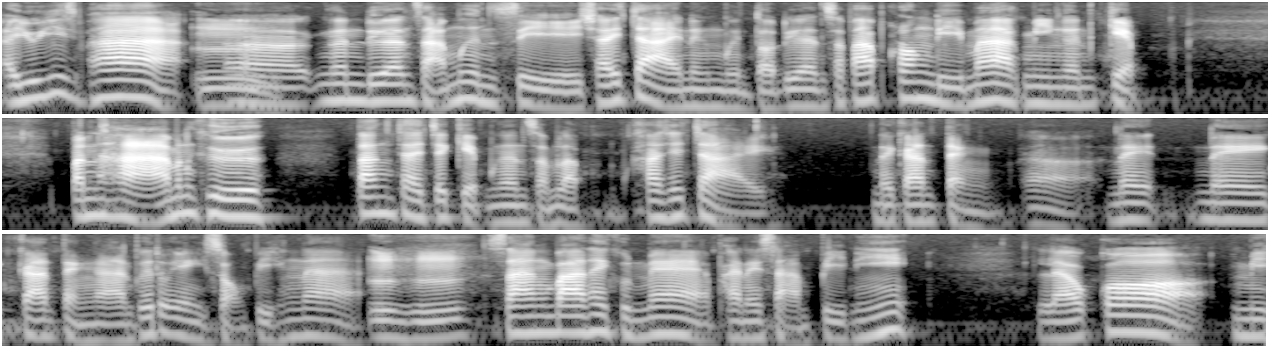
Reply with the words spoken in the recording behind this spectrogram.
อายุ 25อืม เอ่อเงินเดือน 34,000 ใช้จ่าย 10,000 ต่อเดือน สภาพคล่องดีมาก มีเงินเก็บ ปัญหามันคือตั้งใจจะเก็บเงินสำหรับค่าใช้จ่ายในการแต่งเอ่อในในการแต่งงานเพื่อตัวเองอีก 2 ปีข้างหน้า อือหือสร้างบ้านให้คุณแม่ภายใน 3 ปีนี้ แล้วก็มี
